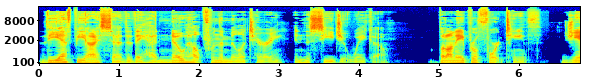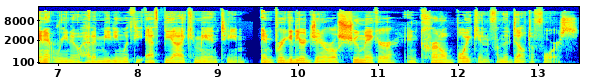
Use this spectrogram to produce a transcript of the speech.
The FBI said that they had no help from the military in the siege at Waco. But on April 14th, Janet Reno had a meeting with the FBI command team and Brigadier General Schoomaker and Colonel Boykin from the Delta Force.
